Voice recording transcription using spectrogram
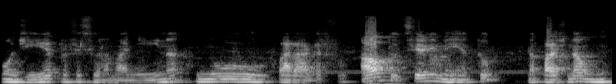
Bom dia, professora Marina. No parágrafo autodiscernimento, na página 1,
